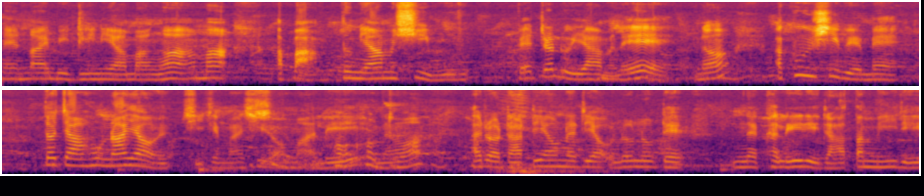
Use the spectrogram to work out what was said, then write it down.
နဲ့နှိုင်းပြီးဒီနေရာမှာငါအမအပသူများမရှိဘူးဘယ်တက်လို့ရမလဲနော်အခုရှိပေမဲ့ တော့ကြာဟိုနားရောက်ရင်ရှိချင်မှရှိတော့မှလေနော်အဲ့တော့ဒါတယောက်နဲ့တယောက်အလုပ်လုပ်တဲ့နဲ့ကလေးတွေဒါသမီးတွေ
